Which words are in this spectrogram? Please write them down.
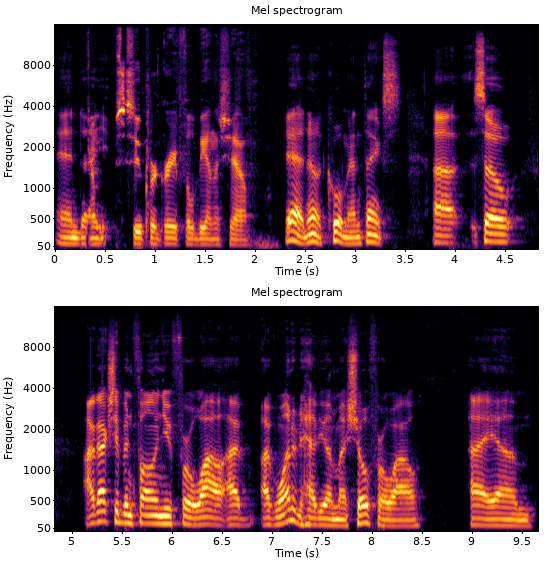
And uh, I'm super grateful to be on the show. Yeah, no, cool, man. Thanks. Uh, so I've actually been following you for a while. I've I've wanted to have you on my show for a while. I um,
